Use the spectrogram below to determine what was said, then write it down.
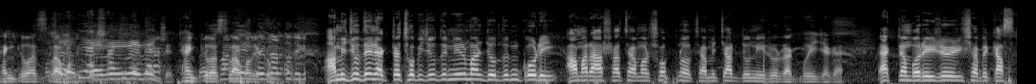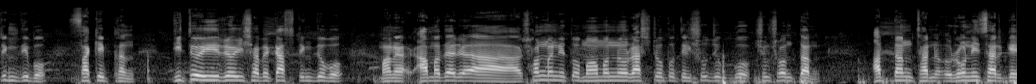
থ্যাংক ইউ আসসালাম থ্যাংক ইউ আসসালাম আলাইকুম। আমি যদি একটা ছবি যদি নির্মাণ যদি করি আমার আশা আছে আমার স্বপ্ন আছে আমি চারজন হিরো রাখব এই জায়গায়। এক নম্বর হিরো হিসাবে কাস্টিং দিব সাকিব খান দ্বিতীয় হিরো হিসাবে কাস্টিং দেব মানে আমাদের সম্মানিত মহামান্য রাষ্ট্রপতির সুযোগ্য সুসন্তান আদনান খান রনি স্যারকে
